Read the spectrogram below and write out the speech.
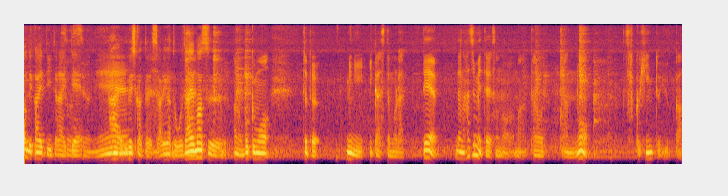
んで帰っていただいて。ね。はい。嬉しかったです。ありがとうございます、あの僕もちょっと見に行かせてもらってであの初めてその、まあ、太郎ちゃんの作品というか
